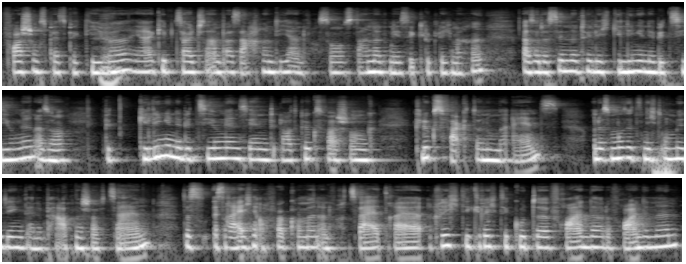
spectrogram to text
Forschungsperspektive, ja. ja gibt es halt so ein paar Sachen, die einfach so standardmäßig glücklich machen. Also das sind natürlich gelingende Beziehungen. Also gelingende Beziehungen sind laut Glücksforschung Glücksfaktor Nummer eins. Und es muss jetzt nicht unbedingt eine Partnerschaft sein. Das, es reichen auch vollkommen einfach zwei, drei richtig, richtig gute Freunde oder Freundinnen,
